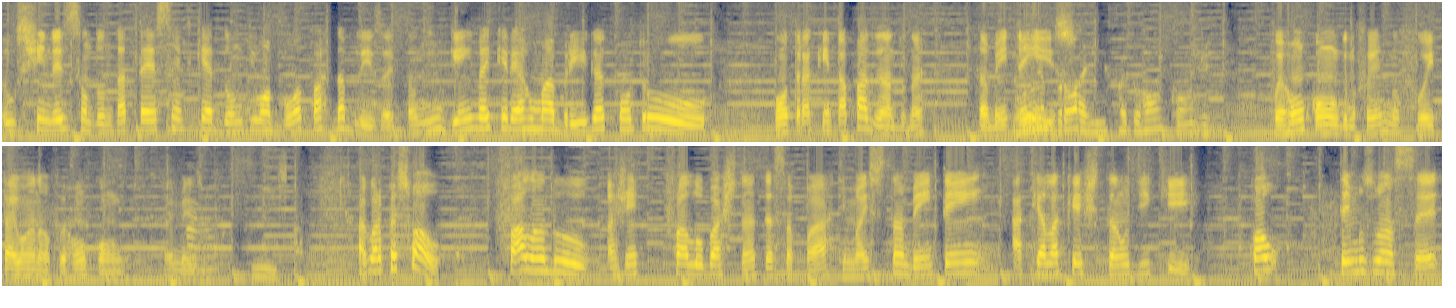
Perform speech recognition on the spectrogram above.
Os chineses são donos da Tencent, que é dono de uma boa parte da Blizzard. Então ninguém vai querer arrumar briga contra o. contra quem tá pagando, né? Também tem isso. Aí, foi do Hong Kong. Foi Hong Kong, não foi? Não foi Taiwan não, foi Hong Kong. É mesmo. Agora, pessoal, falando. A gente falou bastante dessa parte, mas também tem aquela questão de que. Qual temos o Ansed,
